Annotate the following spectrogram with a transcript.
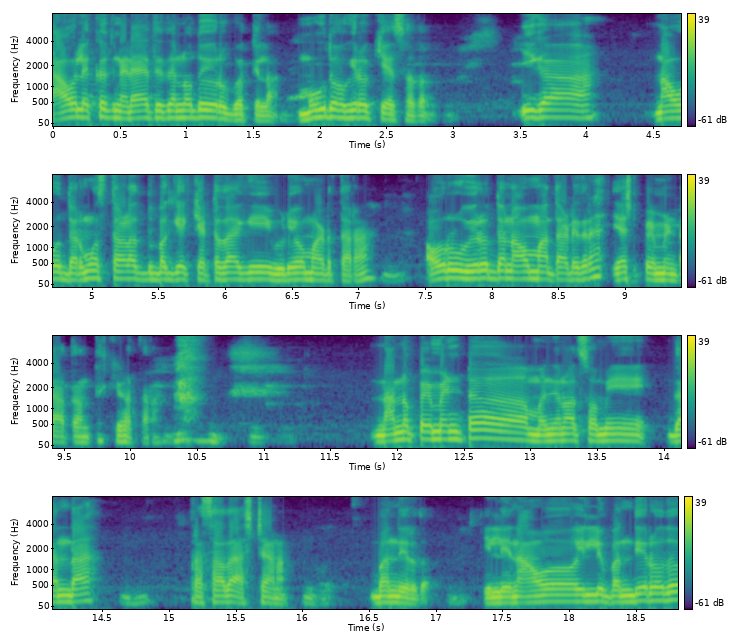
ಯಾವ ಲೆಕ್ಕಕ್ಕೆ ನಡೆಯುತ್ತಿದೆ ಅನ್ನೋದು ಇವ್ರಿಗೆ ಗೊತ್ತಿಲ್ಲ. ಮುಗಿದು ಹೋಗಿರೋ ಕೇಸ್ ಅದು. ಈಗ ನಾವು ಧರ್ಮಸ್ಥಳದ ಬಗ್ಗೆ ಕೆಟ್ಟದಾಗಿ ವಿಡಿಯೋ ಮಾಡ್ತಾರ, ಅವ್ರ ವಿರುದ್ಧ ನಾವು ಮಾತಾಡಿದರೆ ಎಷ್ಟು ಪೇಮೆಂಟ್ ಆತ ಅಂತ ಕೇಳ್ತಾರೆ. ನನ್ನ ಪೇಮೆಂಟ್ ಮಂಜುನಾಥ ಸ್ವಾಮಿ ಗಂಧ, ಪ್ರಸಾದ ಅಷ್ಟೇ ಅಣ್ಣ. ಬಂದಿರೋದು. ಇಲ್ಲಿ ನಾವು ಇಲ್ಲಿ ಬಂದಿರೋದು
